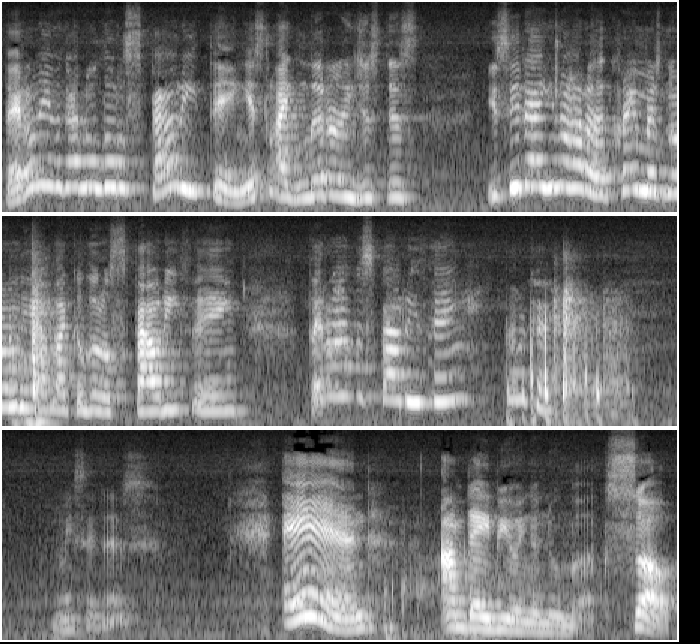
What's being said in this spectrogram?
They don't even got no little spouty thing. It's like literally just this. You see that? You know how the creamers normally have like a little spouty thing? They don't have a spouty thing. Okay. Let me see this. And I'm debuting a new mug. So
